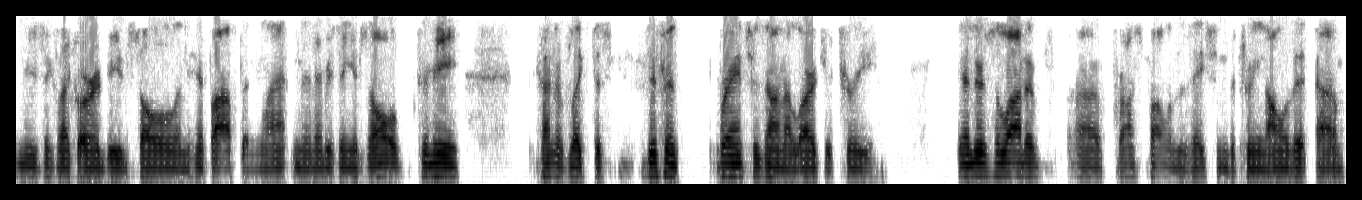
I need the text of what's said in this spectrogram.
music like R and B, and soul, and hip hop, and Latin, and everything. It's all to me kind of like just different branches on a larger tree, and there's a lot of uh, cross pollination between all of it. Um,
